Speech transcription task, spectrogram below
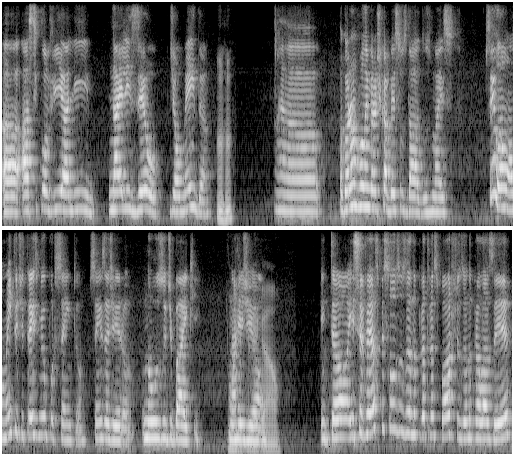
a, a ciclovia ali na Eliseu de Almeida, Uhum. Uh, agora eu não vou lembrar de cabeça os dados, mas sei lá, um aumento de 3 mil por cento, sem exagero, no uso de bike na Olha que região. Legal. Então, e você vê as pessoas usando para transporte, usando para lazer.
